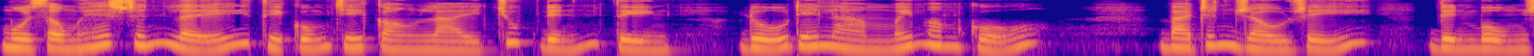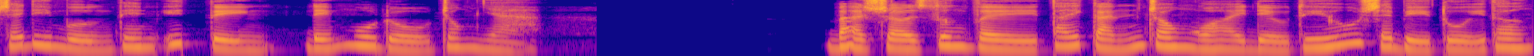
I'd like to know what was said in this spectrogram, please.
Mua xong hết sính lễ Thì cũng chỉ còn lại chút đỉnh tiền Đủ để làm mấy mâm cổ Bà Trinh rầu rỉ Định bụng sẽ đi mượn thêm ít tiền Để mua đồ trong nhà. Bà sợ Xuân về Thấy cảnh trong ngoài đều thiếu Sẽ bị tuổi thân.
